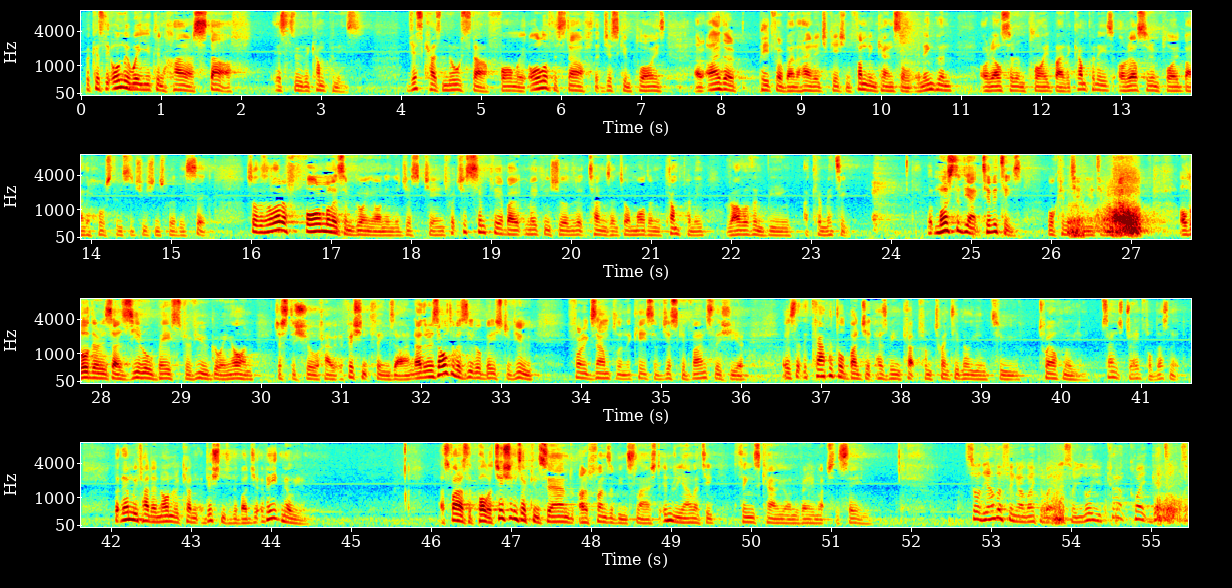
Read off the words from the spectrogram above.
because the only way you can hire staff is through the companies. JISC has no staff formally. All of the staff that JISC employs are either paid for by the Higher Education Funding Council in England, or else are employed by the companies, or else are employed by the host institutions where they sit. So there's a lot of formalism going on in the JISC change, which is simply about making sure that it turns into a modern company rather than being a committee. But most of the activities will continue to be done, although there is a zero based review going on just to show how efficient things are. Now, the result of a zero based review, for example, in the case of JISC Advance this year, is that the capital budget has been cut from 20 million to 12 million. Sounds dreadful, doesn't it? But then we've had a non recurrent addition to the budget of 8 million. As far as the politicians are concerned, our funds have been slashed. In reality, things carry on very much the same. So, the other thing I like about this, although you can't quite get it,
